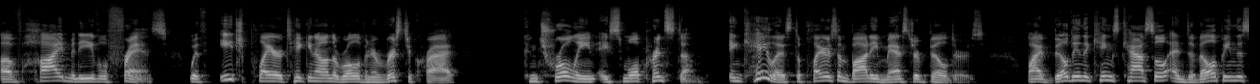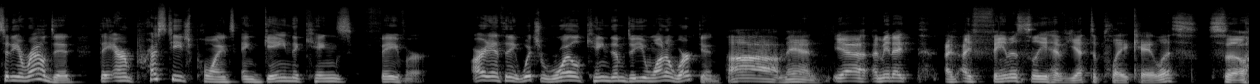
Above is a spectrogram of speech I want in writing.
of high medieval France, with each player taking on the role of an aristocrat controlling a small princedom. In Caylus, the players embody master builders. By building the king's castle and developing the city around it, they earn prestige points and gain the king's favor. All right, Anthony, which royal kingdom do you want to work in? Ah, man. Yeah, I mean, I I, I famously have yet to play Caylus, so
